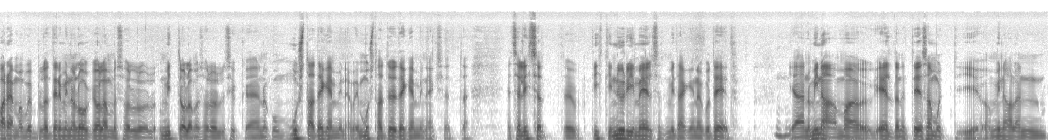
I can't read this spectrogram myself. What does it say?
parema võib-olla terminoloogia olemasolul, mitte olemasolul niisugune nagu musta tegemine või musta töö tegemine, eks ju, et et sa lihtsalt tihti nürimeelselt midagi nagu teed mm. -hmm. ja no mina, ma eeldan, et teie samuti, mina olen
